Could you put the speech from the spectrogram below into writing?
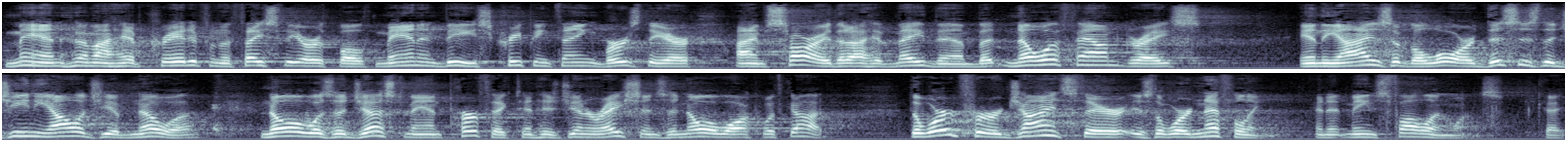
man whom I have created from the face of the earth, both man and beast, creeping thing, birds of the air. I am sorry that I have made them. But Noah found grace in the eyes of the Lord. This is the genealogy of Noah. Noah was a just man, perfect in his generations, and Noah walked with God. The word for giants there is the word Nephilim, and it means fallen ones. Okay?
